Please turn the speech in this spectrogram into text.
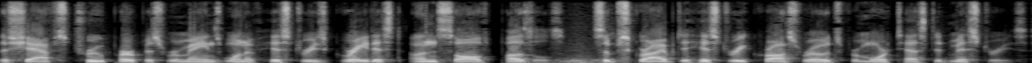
The shaft's true purpose remains one of history's greatest unsolved puzzles. Subscribe to History Crossroads for more tested mysteries.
